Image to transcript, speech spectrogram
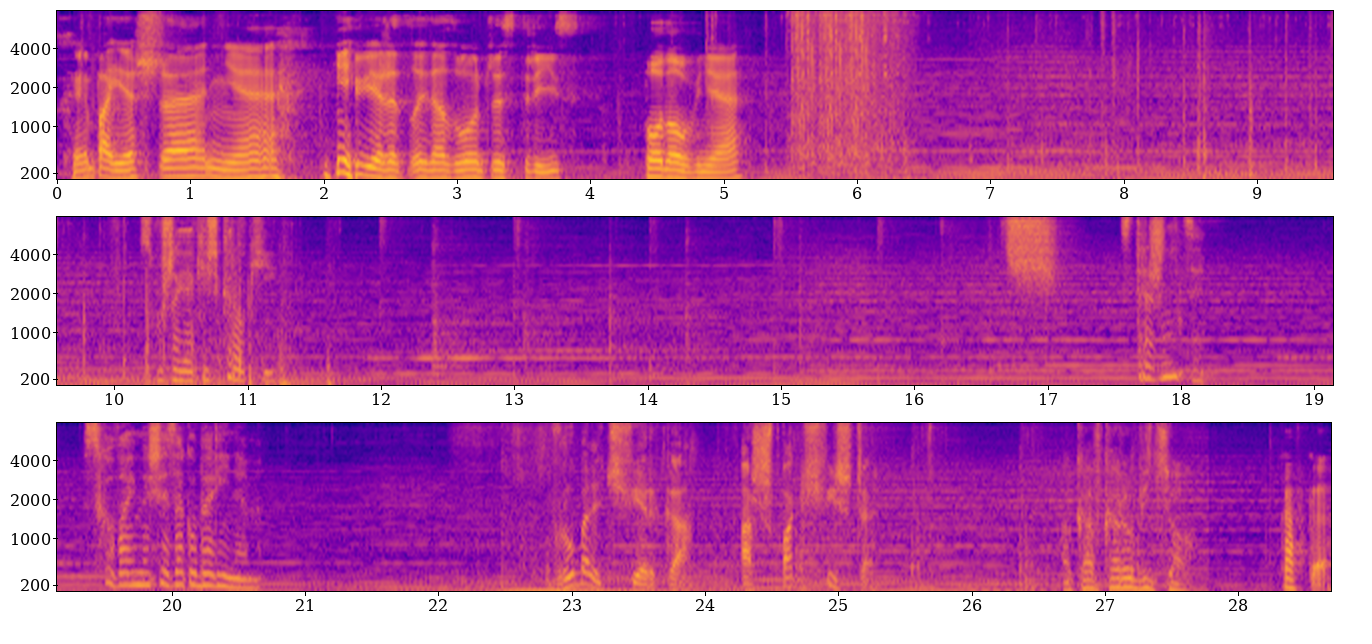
Chyba jeszcze nie... Nie wie, że coś nas łączy z Tris. Ponownie. Słyszę jakieś kroki. Cii, strażnicy. Schowajmy się za gobelinem. Wróbel ćwierka, a szpak świszcze. A kawka robi co? Kawkę.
